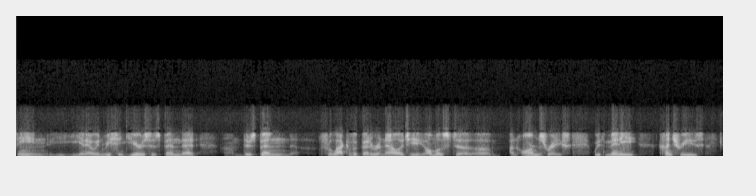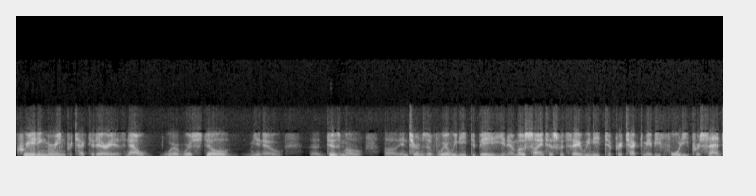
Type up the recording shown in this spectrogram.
seen, you know, in recent years has been that um, there's been for lack of a better analogy, almost a, a, an arms race with many countries creating marine protected areas. Now, we're, we're still you know, uh, dismal uh, in terms of where we need to be. You know, most scientists would say we need to protect maybe 40%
